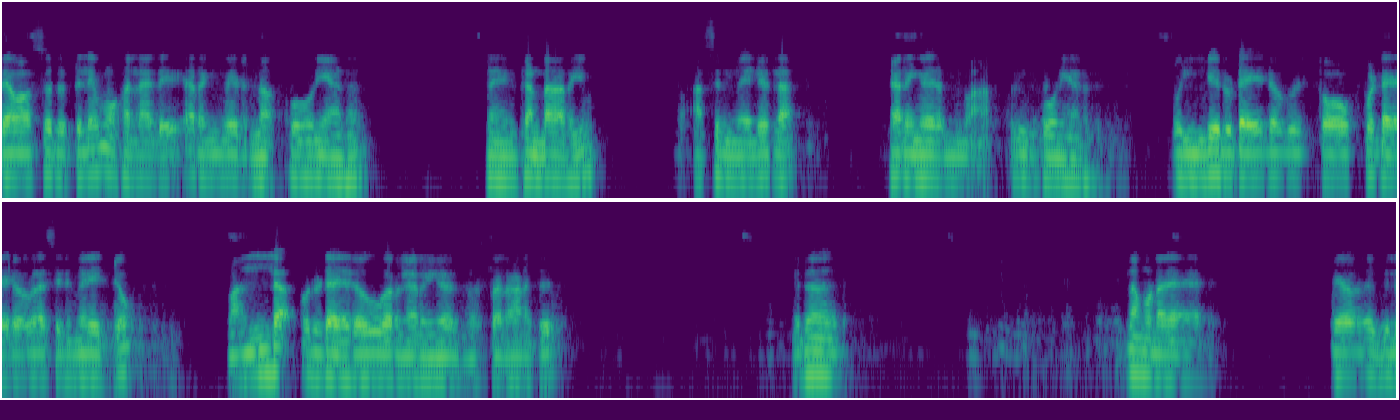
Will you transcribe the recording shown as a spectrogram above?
ദേവാസുരത്തിലെ മോഹൻലാൽ ഇറങ്ങി വരുന്ന കോണിയാണ് കണ്ടാൽ അറിയും. ആ സിനിമയിലുള്ള ഇറങ്ങി വരുന്ന ഒരു കോണിയാണ് വലിയൊരു ഡയലോഗ് ടോപ്പ് ഡയലോഗ് ആ സിനിമയിൽ ഏറ്റവും നല്ല ഒരു ഡയലോഗ് പറഞ്ഞിറങ്ങിയ സ്ഥലമാണിത്. ഇത് നമ്മുടെ ഇതിൽ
